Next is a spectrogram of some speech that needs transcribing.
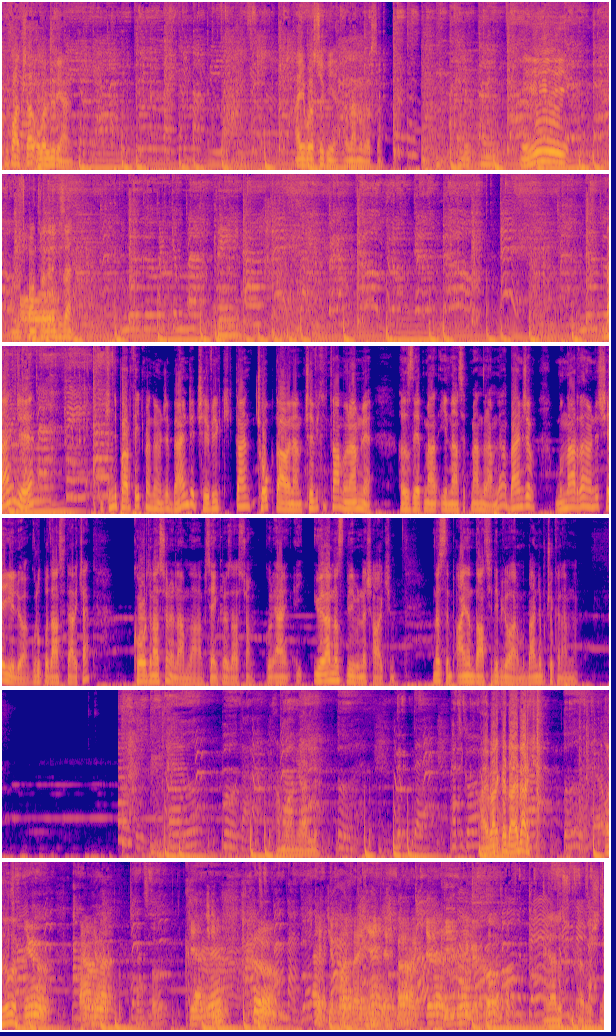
Ufak şeyler olabilir yani. Hayır burası çok iyi. Önemli burası. İyi. Vücut kontrolleri güzel. Bence ikinci parta gitmeden önce bence çeviriklikten çok daha önemli. Çeviriklik tam önemli. Hızlı etmen, iyi dans etmen de önemli ama bence bunlardan önce şey geliyor grupla dans ederken. Koordinasyon önemli abi, senkronizasyon. Yani üyeler nasıl birbirine hakim? Nasıl aynı dans edebiliyorlar mı? Bence bu çok önemli. Aman geldi. Ayberk hadi Ayberk. Hadi oğlum. You. Ben de. Acımana yenge gel. Helal olsun kardeşim.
